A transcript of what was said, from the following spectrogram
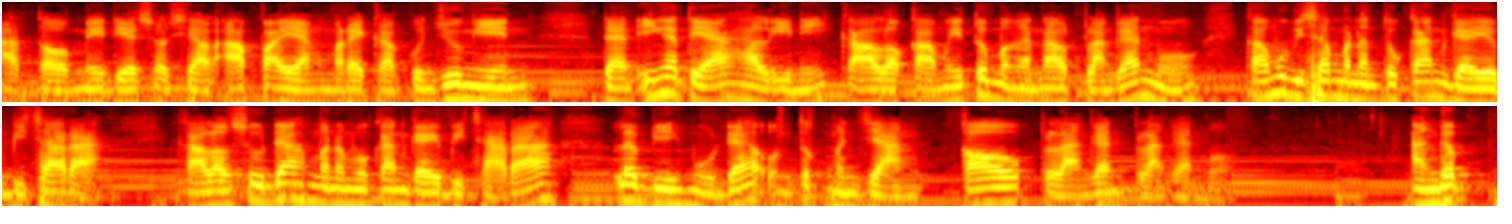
atau media sosial apa yang mereka kunjungin. Dan ingat ya hal ini, kalau kamu itu mengenal pelangganmu, kamu bisa menentukan gaya bicara. Kalau sudah menemukan gaya bicara, lebih mudah untuk menjangkau pelanggan-pelangganmu. Anggap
